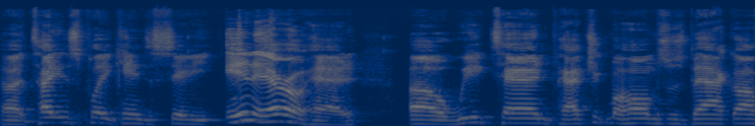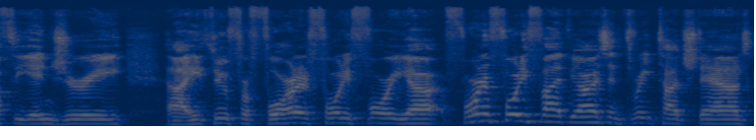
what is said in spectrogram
Uh, Titans played Kansas City in Arrowhead. Uh, week 10, Patrick Mahomes was back off the injury. Uh, he threw for 444 yard, 445 yards and three touchdowns.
